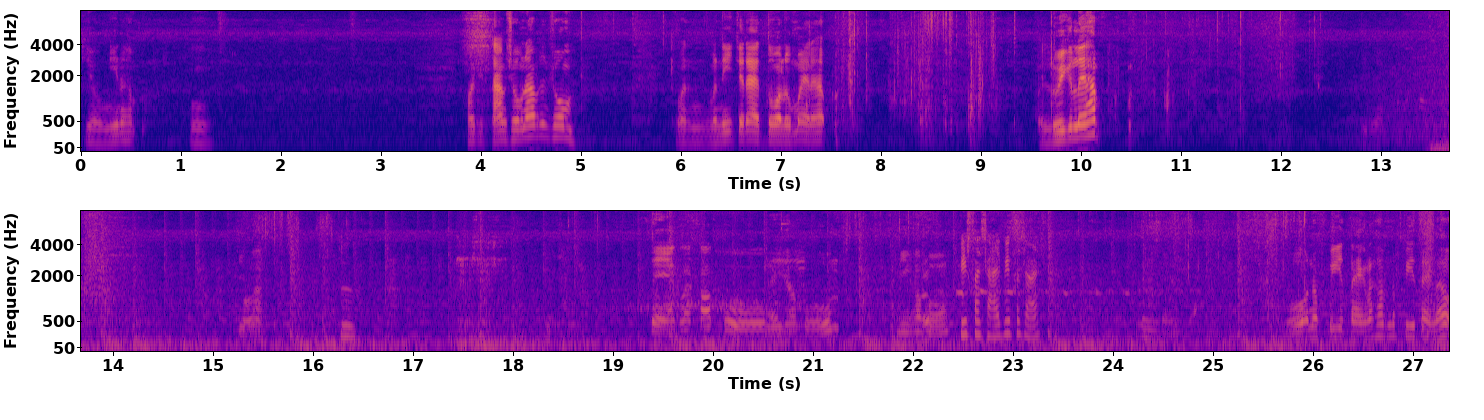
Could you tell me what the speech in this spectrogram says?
เกี่ยวอย่างนี้นะครับนี่ค อยติดตามชมนะครับท่านผู้ชม วันวันนี้จะได้ตัวหรือไม่นะครับ ไปลุยกันเลยครับจริงป่ะแตกแล้วครับผมนี่ครับผมนี่ครับผมปิดไฟฉายปิดไฟฉายโอ้น้ำปีแตกแล้วครับน้ำปีแตกแล้ว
